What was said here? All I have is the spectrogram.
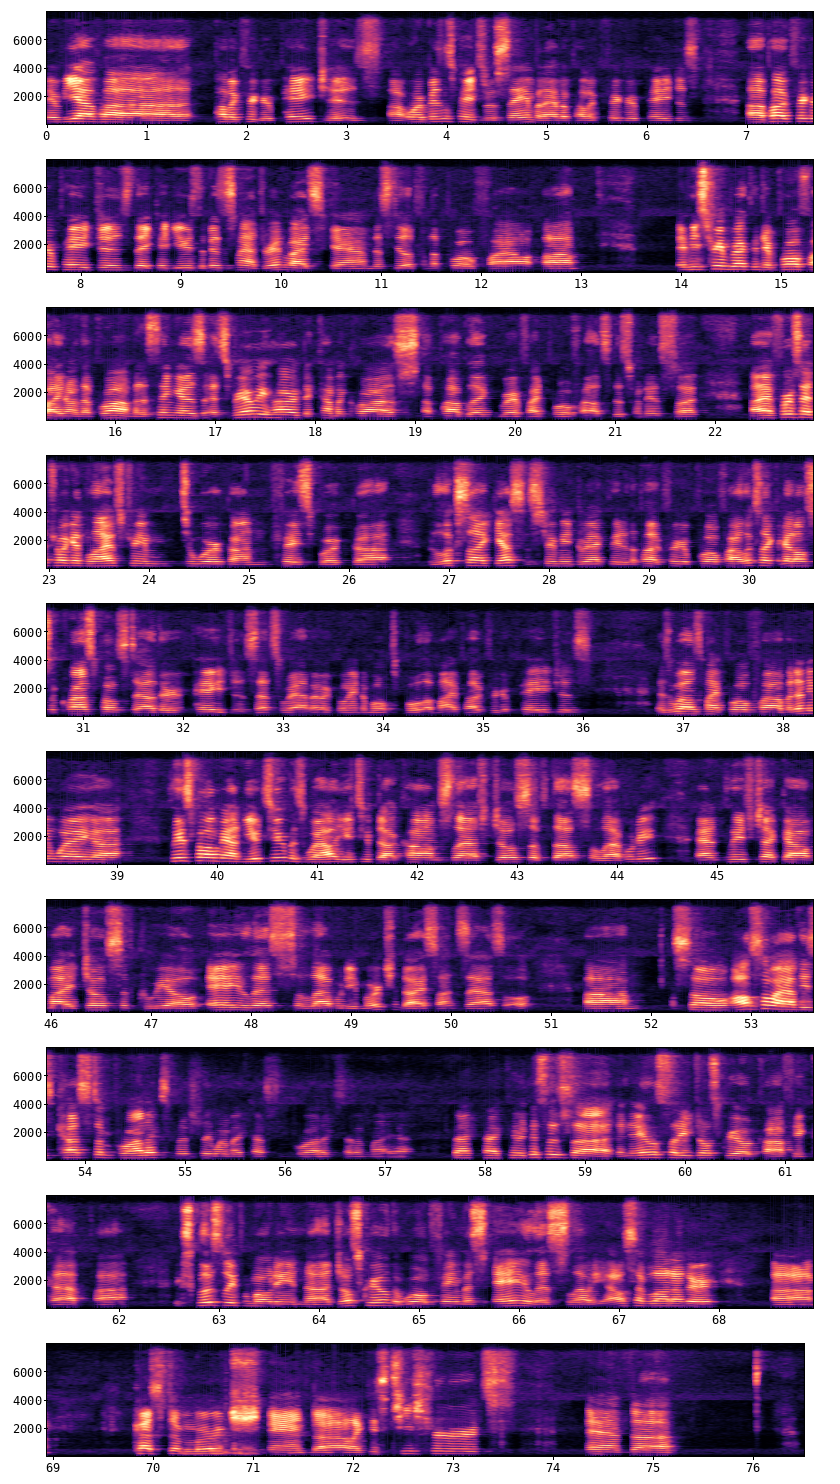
if you have uh, public figure pages uh, or business pages the same, but I have a public figure pages uh, public figure pages, they could use the business manager invite scam to steal it from the profile. Um, if you stream directly to your profile, you don't have that problem. But the thing is, it's very hard to come across a public verified profile. That's this one is. So I first had try getting live stream to work on Facebook. Uh, it looks like, yes, it's streaming directly to the public figure profile. It looks like I got also cross post to other pages. That's the way I have it going to multiple of my public figure pages as well as my profile. But anyway, uh, please follow me on YouTube as well, youtube.com slash Joseph the Celebrity. And please check out my Joseph Carrillo A-list celebrity merchandise on Zazzle. Um, so also I have these custom products. I'm going to show you one of my custom products have in my uh, backpack here. This is uh, an A-list study Joseph Carrillo coffee cup. Exclusively promoting uh, Joe the world famous A-list celebrity. I also have a lot of other um, custom merch and uh, like these T-shirts, and uh,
